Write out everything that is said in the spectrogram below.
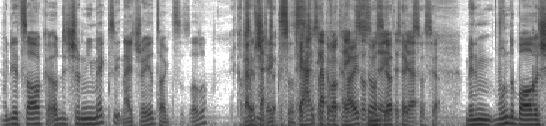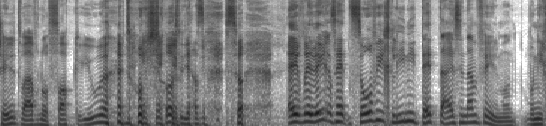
Würde ich jetzt sagen, oder ist schon nie mehr gewesen? Nein, ist schon eher Texas, oder? Ich glaube, es ist Texas. Glaub ich, von Texas ja, geredet, ja. Texas, ja. Mit einem wunderbaren Schild, wo einfach nur Fuck you draufsteht. Ja, so, ich finde wirklich, es hat so viele kleine Details in diesem Film. Und wo ich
